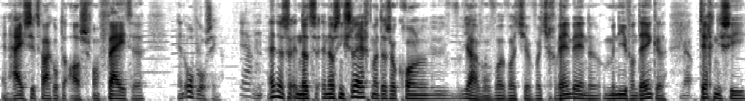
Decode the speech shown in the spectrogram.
En hij zit vaak op de as van feiten en oplossingen. ja. Hè, dat is, en, dat is, en dat is niet slecht, maar dat is ook gewoon eh, ja, wa- wa- wat, je, wat je gewend bent, de manier van denken. Ja. Technici,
